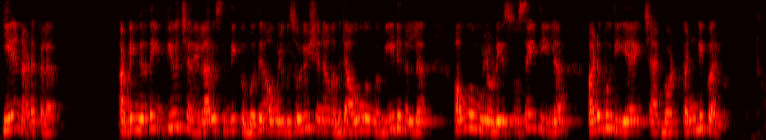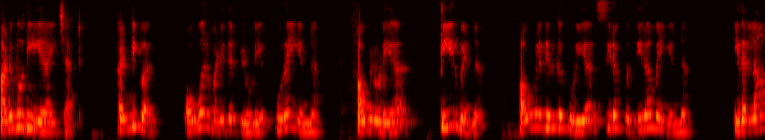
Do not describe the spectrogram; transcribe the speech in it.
ஏன் நடக்கல? அப்படிங்கறத இன் ஃபியூச்சர் எல்லாரும் சிந்திக்கும் போது அவங்களுக்கு சொல்யூஷனா வந்துட்டு அவங்கவுங்க வீடுகள்ல அவங்கவுங்களுடைய சொசைட்டில அனுபூதி ஏஐ சாட்பாட் கண்டிப்பா இருக்கும். அனுபூதி ஏஐ சாட் கண்டிப்பா இருக்கும். ஒவ்வொரு மனிதர்களுடைய குறை என்ன? அவங்களுடைய தீர்வு என்ன? அவங்களுக்கு இருக்கக்கூடிய சிறப்பு திறமை என்ன? இதெல்லாம்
